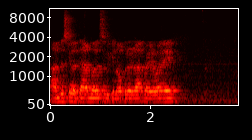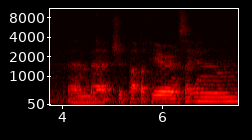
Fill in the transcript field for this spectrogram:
I'm just going to download it so we can open it up right away. And that should pop up here in a second.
